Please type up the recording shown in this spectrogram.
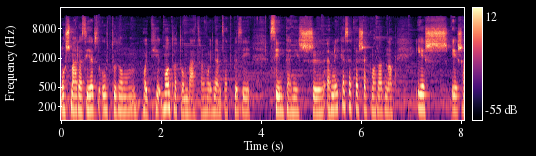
most már azért úgy tudom, hogy mondhatom bátran, hogy nemzetközi szinten is emlékezetesek maradnak, és, és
